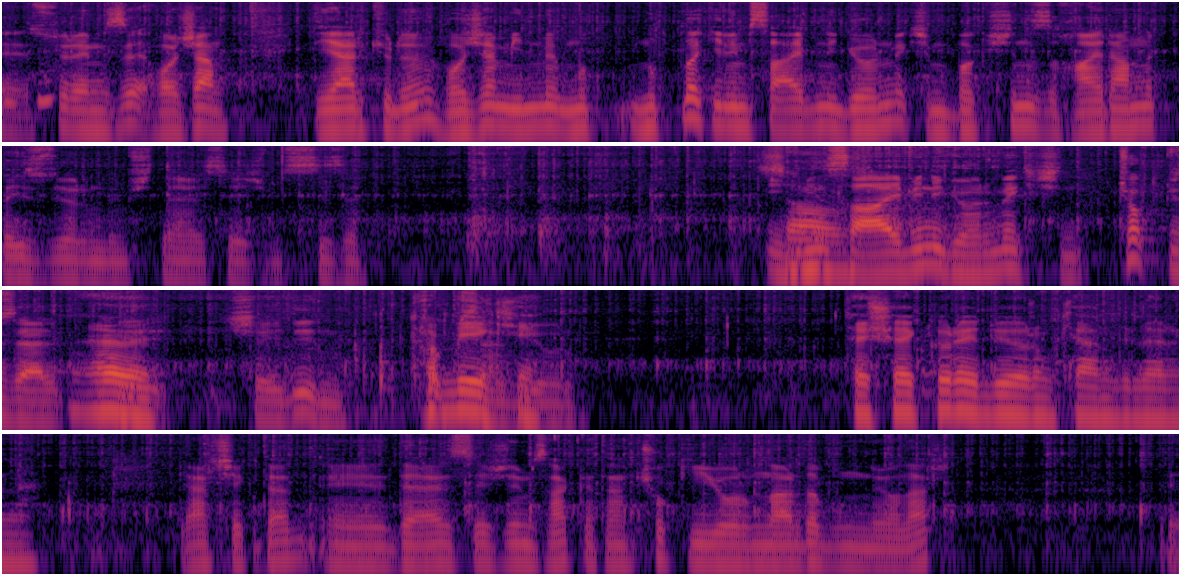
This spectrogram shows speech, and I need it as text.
Ee, süremizi. Hocam diğer kürü, hocam ilmi, mut- mutlak ilim sahibini görmek için bakışınızı hayranlıkla izliyorum demiş değerli seyircimiz size. Sağ İlmin sahibini görmek için. Çok güzel Evet. bir şey değil mi? Çok Tabii güzel ki. bir yorum. Teşekkür ediyorum kendilerine. Gerçekten e, değerli seyircilerimiz hakikaten çok iyi yorumlarda bulunuyorlar. E,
